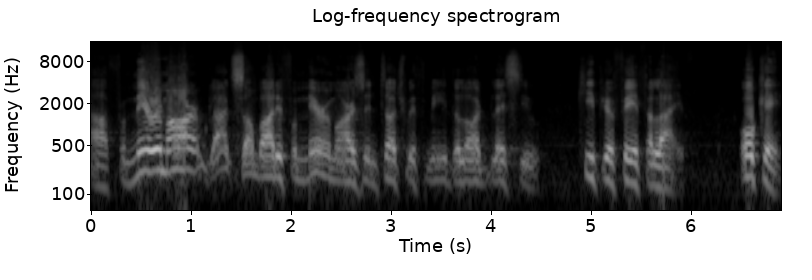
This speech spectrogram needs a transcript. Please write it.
uh, from Miramar. I'm glad somebody from Miramar is in touch with me. The Lord bless you. Keep your faith alive. Okay.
